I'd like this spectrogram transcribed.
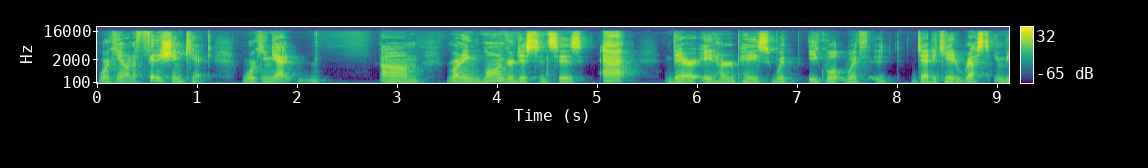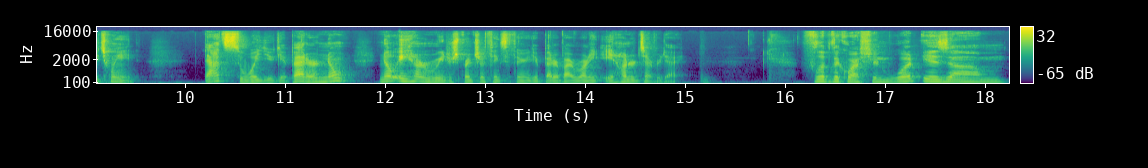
working on a finishing kick, working at um, running longer distances at their 800 pace with equal with dedicated rest in between. That's the way you get better. No, no 800 meter sprinter thinks that they're gonna get better by running 800s every day flip the question. What is um,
